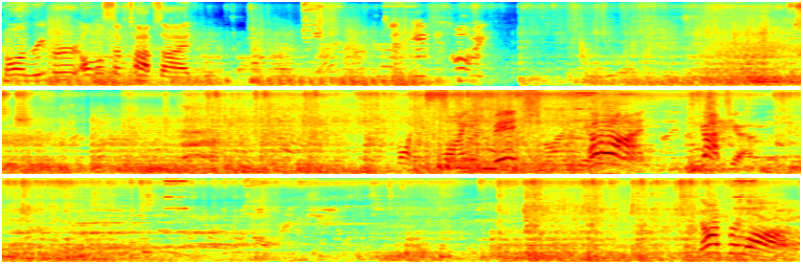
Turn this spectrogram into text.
Going Reaper, almost up top side. Let's keep this moving. Come on, you flying bitch! Come on! Gotcha! Not for long!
